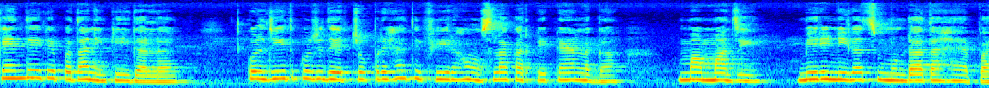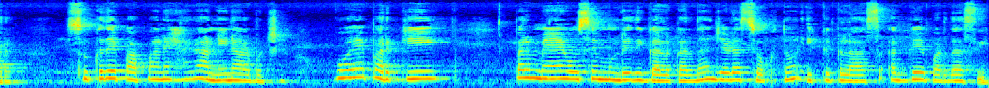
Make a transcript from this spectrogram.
ਕਹਿੰਦੇ ਕਿ ਪਤਾ ਨਹੀਂ ਕੀ ਗੱਲ ਹੈ ਕੁਲਜੀਤ ਕੁਝ ਦੇਰ ਚੁੱਪ ਰਿਹਾ ਤੇ ਫਿਰ ਹੌਸਲਾ ਕਰਕੇ ਕਹਿਣ ਲੱਗਾ ਮਾਮਾ ਜੀ, ਮੇਰੀ ਨਿਗਾਹ 'ਚ ਮੁੰਡਾ ਤਾਂ ਹੈ ਪਰ ਸੁਖ ਦੇ ਪਾਪਾ ਨੇ ਹੈਰਾਨੀ ਨਾਲ ਪੁੱਛਿਆ, ਓਏ ਪਰ ਕੀ? ਪਰ ਮੈਂ ਉਸੇ ਮੁੰਡੇ ਦੀ ਗੱਲ ਕਰਦਾ ਜਿਹੜਾ ਸੁਖ ਤੋਂ ਇੱਕ ਕਲਾਸ ਅੱਗੇ ਪੜਦਾ ਸੀ।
